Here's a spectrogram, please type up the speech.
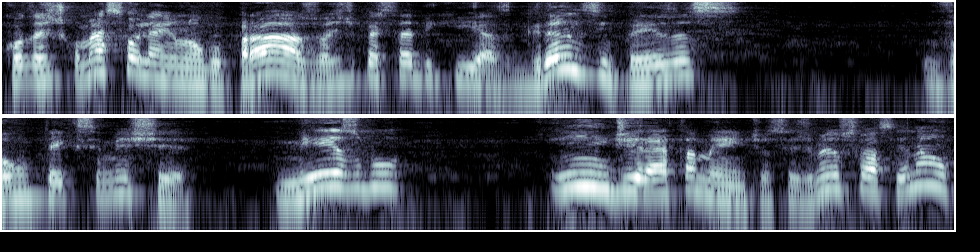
quando a gente começa a olhar em longo prazo, a gente percebe que as grandes empresas vão ter que se mexer, mesmo indiretamente, ou seja, mesmo se você assim, não,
